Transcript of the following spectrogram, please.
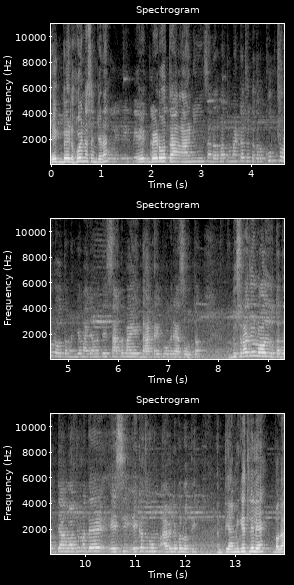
एक बेड होय ना संजना? एक एक बेड होता आणि संडास बाथरूम अटॅच होतं खरं खूप छोटं होतं. म्हणजे माझ्या मते सात बाय दहा टाईप वगैरे असं होतं. दुसरा जो लॉज होता तर त्या लॉजमध्ये ए सी एकच रूम अवेलेबल होती. आणि ती आम्ही घेतलेली आहे बघा.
